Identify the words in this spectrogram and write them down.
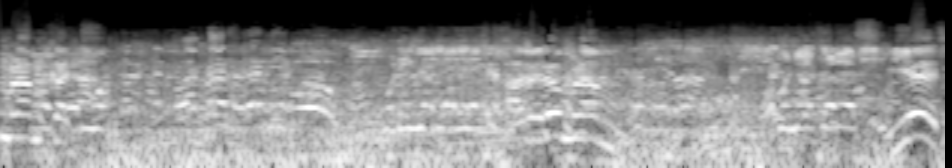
Mulamu kati. Mlinyo ya Yesu. Abero mulamu. Yes.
